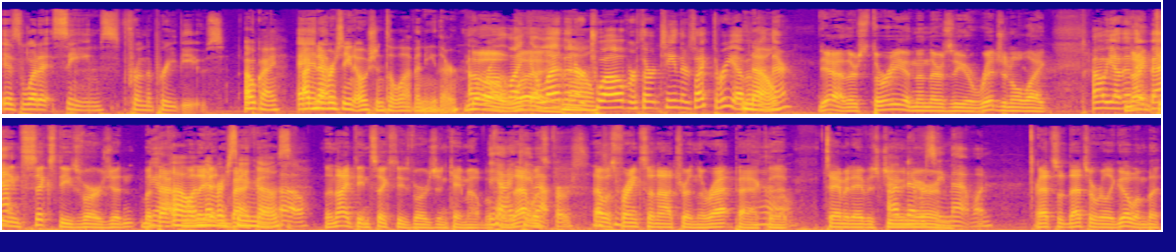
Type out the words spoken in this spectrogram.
is what it seems from the previews. Okay. I've never seen Ocean's Eleven either. No Around, like way. eleven or No. twelve or thirteen. There's like three of them No. in there. Yeah, there's three, and then there's the original like Oh yeah, then they back. 1960s version. But Yeah. that Oh, well, I've they never didn't back seen up. those. Oh. The 1960s version came out before. Yeah, it that came was out first. that was Frank Sinatra and the Rat Pack. That Oh. Sammy Davis Jr. I've never and seen that one. That's a, that's a really good one. But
